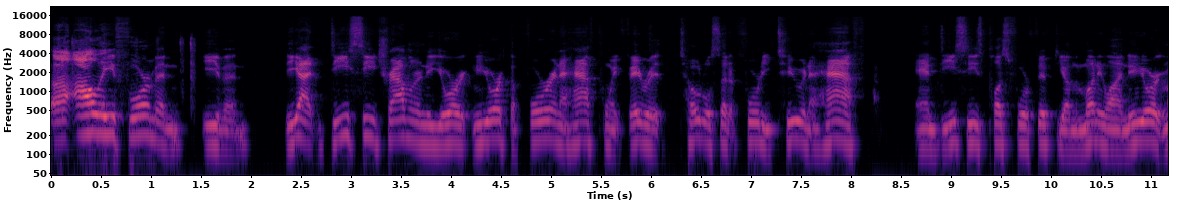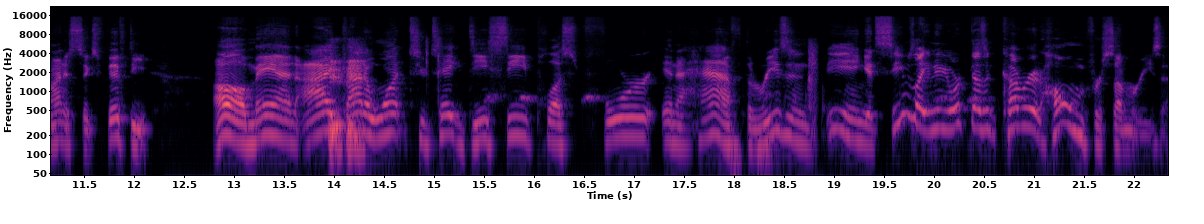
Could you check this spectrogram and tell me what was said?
uh Ali Foreman even. You got DC traveling to New York. New York, the four and a half point favorite. Total set at 42 and a half. And DC's plus 450 on the money line. New York minus 650. Oh man, I kind of want to take DC plus four and a half. The reason being, it seems like New York doesn't cover at home for some reason.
